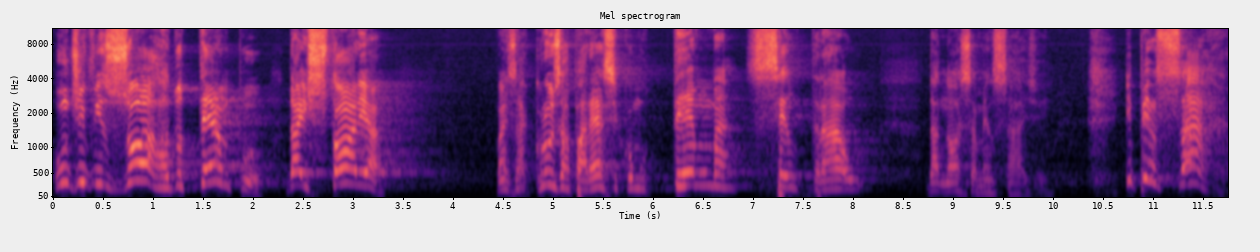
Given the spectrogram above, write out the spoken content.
um divisor do tempo, da história, mas a cruz aparece como tema central da nossa mensagem. E pensar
